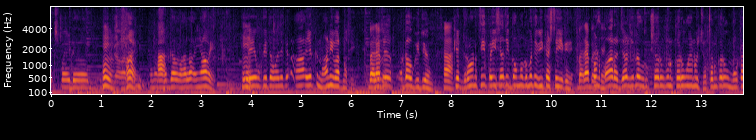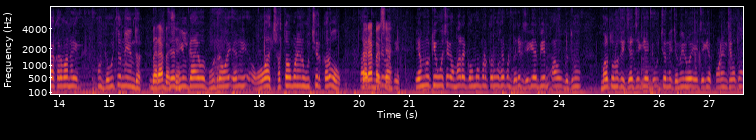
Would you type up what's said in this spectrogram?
એક્સપાયર્ડ હા. સગા વાલા અહીંયા આવે. એવું કહેતા હોય છે કે આ એક નાની વાત નથી. બરાબર. અગાઉ કીધું એમ હા. થી પૈસા થી ગમે ગમે તે વિકાસ થઈ શકે. બરાબર પણ બાર હજાર જેટલા વૃક્ષારોપણ કરવું એનું જતન કરવું મોટા કરવાના ગૌચરની અંદર બરાબર જે નીલ ગાય હોય ભૂંડરા હોય એની હોવા છતાં પણ એનો ઉછેર કરવો બરાબર છે. એમનું કેવું છે કે અમારા ગામમાં પણ કરવું છે પણ દરેક જગ્યાએ બેન આવું બધું મળતું નથી. જે જગ્યાએ ગૌચરની જમીન હોય એ જગ્યાએ પોણે નથી હોતું.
